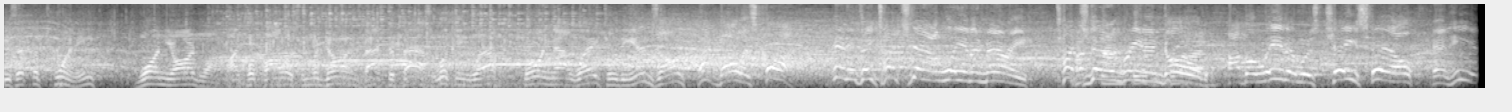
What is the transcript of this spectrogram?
He's at the 20 one-yard line. Michael Paulus from the gun, back to pass, looking left, throwing that way to the end zone. That ball is caught. It is a touchdown, William and Mary. Touchdown, touchdown green and gold. I believe it was Chase Hill, and he...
